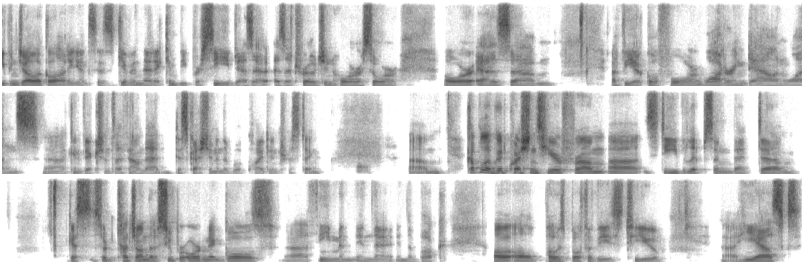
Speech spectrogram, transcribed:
evangelical audiences, given that it can be perceived as a, as a Trojan horse or, or as um, a vehicle for watering down one's uh, convictions. I found that discussion in the book quite interesting. Um, a couple of good questions here from uh, Steve Lipson that um, I guess sort of touch on the superordinate goals uh, theme in, in, the in the book. I'll, I'll pose both of these to you. Uh, he asks,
